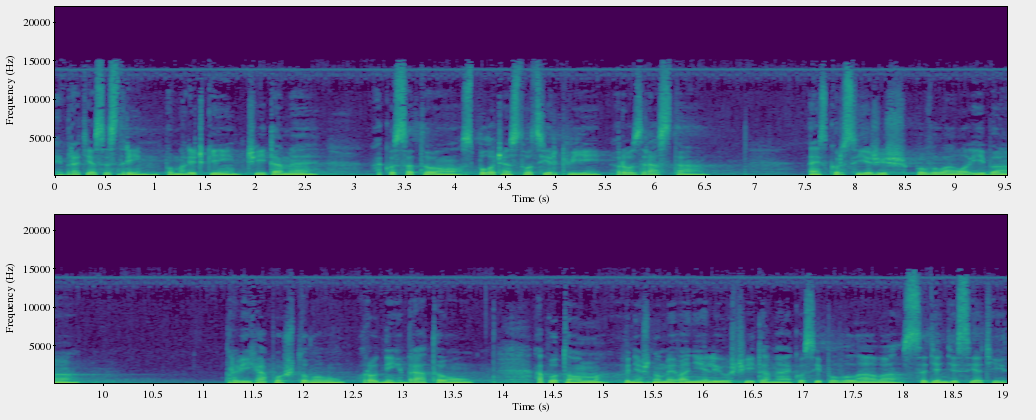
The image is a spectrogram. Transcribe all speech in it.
Milí bratia a sestry, pomaličky čítame, ako sa to spoločenstvo církví rozrastá. Najskôr si Ježiš povolal iba prvých apoštolov, rodných bratov a potom v dnešnom evaníliu čítame, ako si povoláva 72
